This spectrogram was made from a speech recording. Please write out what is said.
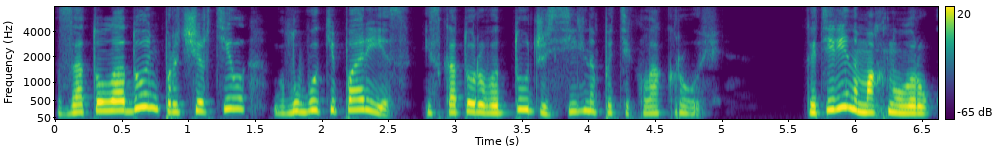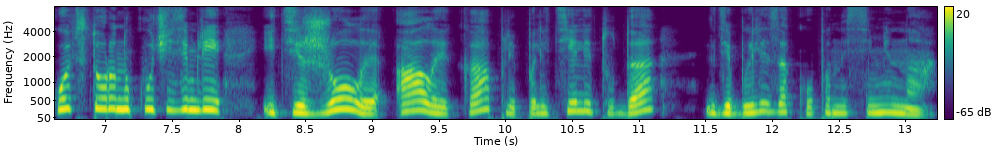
Зато ладонь прочертил глубокий порез, из которого тут же сильно потекла кровь. Катерина махнула рукой в сторону кучи земли, и тяжелые алые капли полетели туда, где были закопаны семена.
